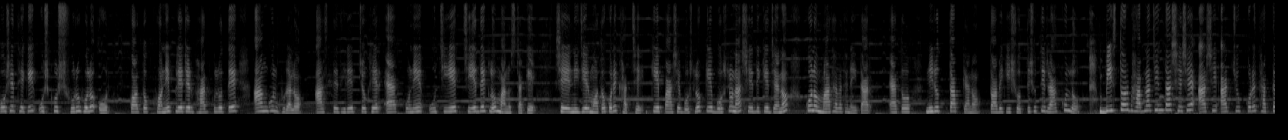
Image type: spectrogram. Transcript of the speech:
বসে থেকেই উসখুস শুরু হলো ওর। কতক্ষণে প্লেটের ভাতগুলোতে আঙ্গুল ঘুরালো, আস্তে ধীরে চোখের এক কোণে উঁচিয়ে চেয়ে দেখল মানুষটাকে। সে নিজের মতো করে খাচ্ছে। কে পাশে বসল, কে বসল না, সেদিকে যেন কোনো মাথা ব্যথা নেই তার। এত নিরুত্তাপ কেন? তবে কি সত্যি সত্যি রাগ করল? বিস্তর ভাবনা চিন্তা শেষে আরশি আর চুপ করে থাকতে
